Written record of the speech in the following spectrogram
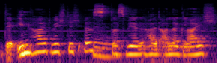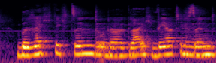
der Inhalt wichtig ist, mhm. dass wir halt alle gleich berechtigt sind mhm. oder gleichwertig mhm. sind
